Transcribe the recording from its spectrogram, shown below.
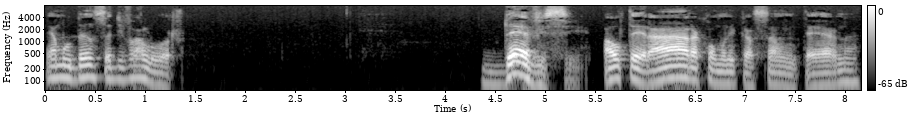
é a mudança de valor. Deve-se alterar a comunicação interna,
